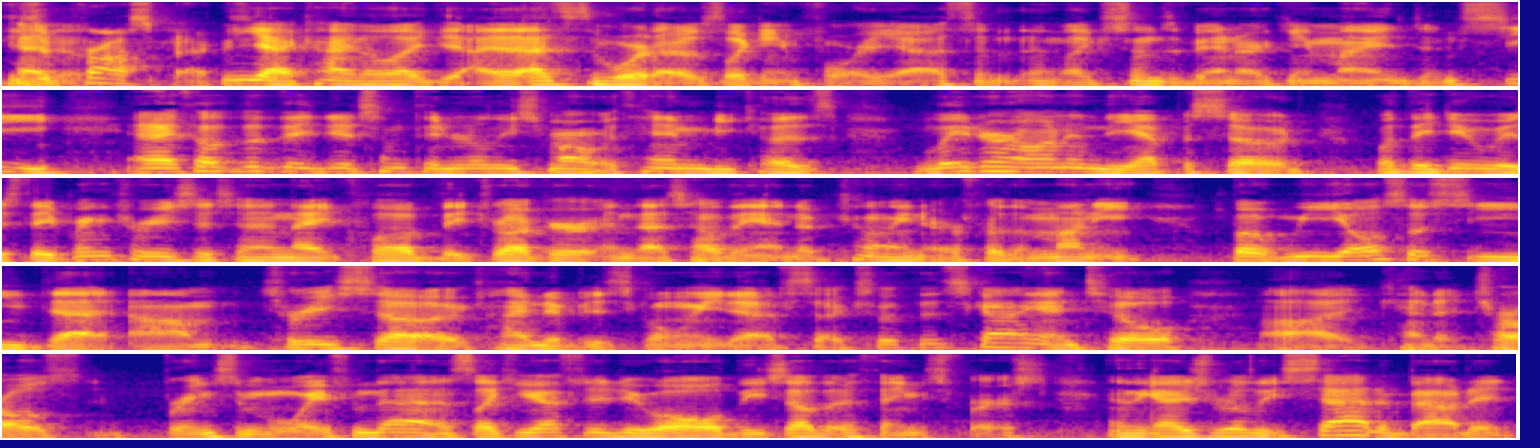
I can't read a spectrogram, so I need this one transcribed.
He's Kind a of- prospect. yeah, kind of like yeah, that's the word I was looking for. Yes, and, and like Sons of Anarchy and Mayans MC. And I thought that they did something really smart with him because later on in the episode, what they do is they bring Teresa to a nightclub, they drug her, and that's how they end up killing her for the money. But we also see that um, Teresa kind of is going to have sex with this guy until uh, kind of Charles brings him away from that. It's like you have to do all these other things first, and the guy's really sad about it.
